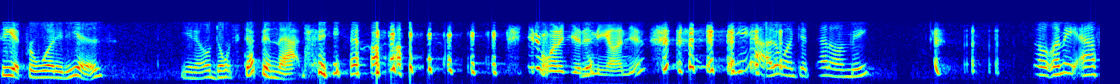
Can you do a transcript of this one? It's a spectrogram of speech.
see it for what it is, you know, don't step in that. you don't want to get any on you. yeah, I don't want to get that on me. So let me ask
